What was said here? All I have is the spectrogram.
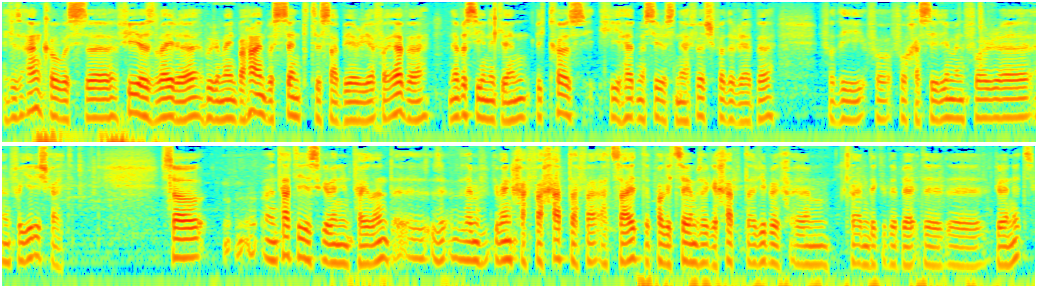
his uncle was uh, a few years later, who remained behind, was sent to Siberia forever, never seen again, because he had Mesiras Nefesh for the Rebbe, for the for for Hasidim and for uh, and for Yiddishkeit. So, when Tati is given in Poland, uh, sie haben given verhabt auf eine Zeit, die Polizei haben sie gehabt, darüber ähm, die, die, die, die Grenze.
